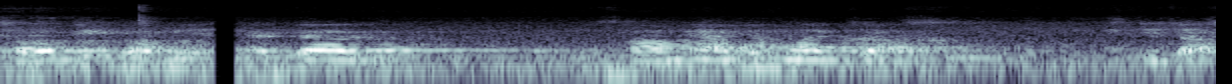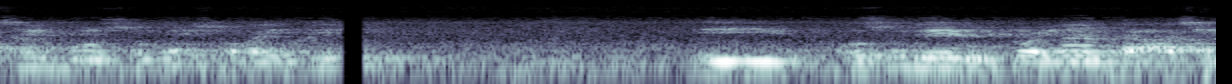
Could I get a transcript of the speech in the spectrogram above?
স্বাভাবিকভাবে একটা সামনে এমন ধান চাষ। এই চাষের মৌসুমে সবাইকে এই ওষুধের প্রয়োজনটা আছে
